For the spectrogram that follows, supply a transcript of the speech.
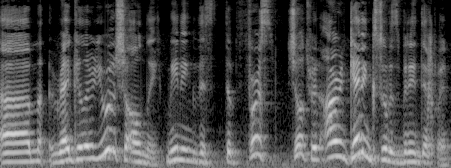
um, regular Yerusha only, meaning this, the first children aren't getting ksuvas b'nei dichrin.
